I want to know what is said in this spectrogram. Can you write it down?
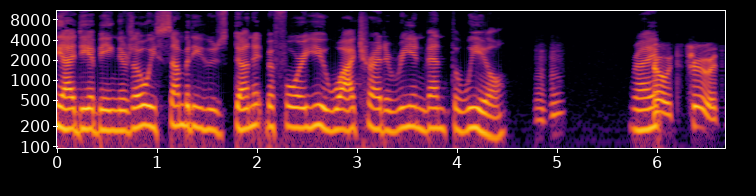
the idea being there's always somebody who's done it before you. Why try to reinvent the wheel? Mm-hmm. Right? No, it's true. It's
